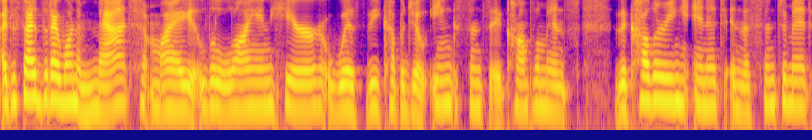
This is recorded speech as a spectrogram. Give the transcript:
I decided that I want to matte my little lion here with the Cup of Joe ink since it complements the coloring in it and the sentiment.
